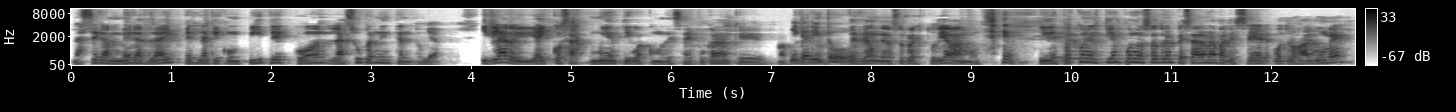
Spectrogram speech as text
la Sega Mega Drive es la que compite con la Super Nintendo. Y claro, y hay cosas muy antiguas como de esa época que Y carito. desde donde nosotros estudiábamos. Sí. Y después con el tiempo nosotros empezaron a aparecer otros álbumes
